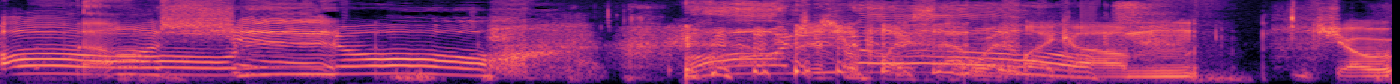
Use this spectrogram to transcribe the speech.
Oh, Oh, shit. no! Just replace that with like um Joe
